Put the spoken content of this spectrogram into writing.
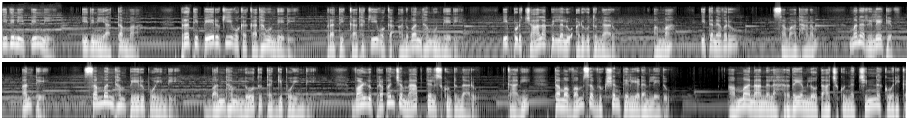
ఇది నీ పిన్ని ఇది నీ అత్తమ్మ. ప్రతి పేరుకీ ఒక కథ ఉండేది ప్రతి కథకీ ఒక అనుబంధం ఉండేది. ఇప్పుడు చాలా పిల్లలు అడుగుతున్నారు అమ్మా ఇతనెవరు? సమాధానం? మన రిలేటివ్. అంతే. సంబంధం పేరుపోయింది బంధం లోతు తగ్గిపోయింది. వాళ్ళు ప్రపంచ మ్యాప్ తెలుసుకుంటున్నారు కాని తమ వంశవృక్షం తెలియడం లేదు. అమ్మా నాన్నల హృదయంలో దాచుకున్న చిన్న కోరిక.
